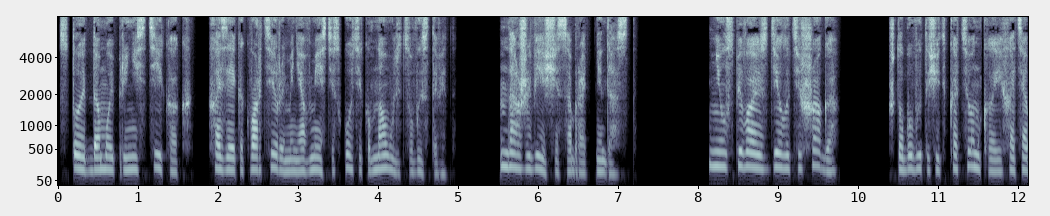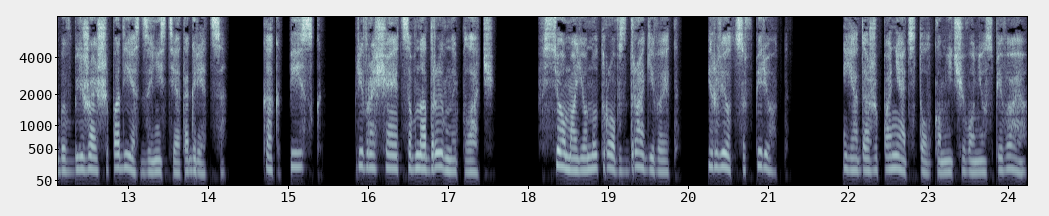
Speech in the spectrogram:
Стоит домой принести, как хозяйка квартиры меня вместе с котиком на улицу выставит. Даже вещи собрать не даст. Не успеваю сделать и шага, чтобы вытащить котенка и хотя бы в ближайший подъезд занести отогреться. Как писк превращается в надрывный плач. Все мое нутро вздрагивает и рвется вперед. Я даже понять толком ничего не успеваю,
